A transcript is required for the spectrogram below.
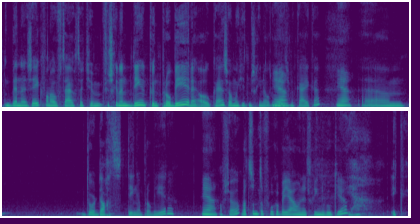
ik ben er zeker van overtuigd dat je verschillende dingen kunt proberen ook. Hè. Zo moet je het misschien ook een Ja. beetje bekijken. Ja, Ehm, doordacht dingen proberen ja. of zo. Wat stond er vroeger bij jou in het vriendenboekje? Ja, ik,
